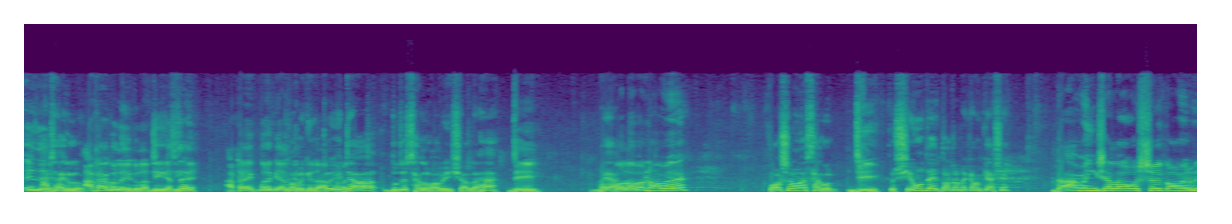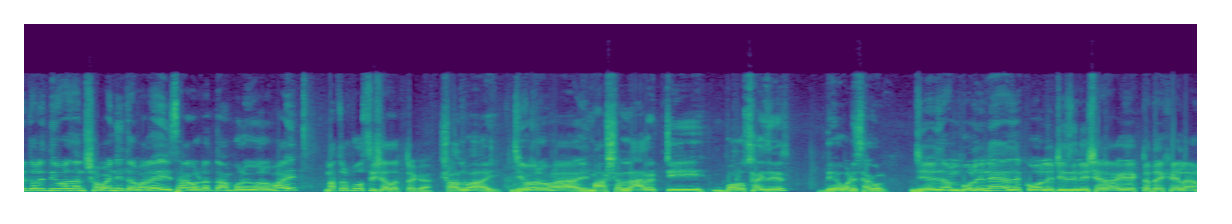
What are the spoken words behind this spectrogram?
এই যে আঠা এগুলো। আঠা গুলো এগুলা ঠিক। আছে? আঠা একবার গেল কিন্তু এটা দুধের ছাগল হবে হ্যাঁ? জি। ভাইয়া। কলাবান হবে। বর্ষার ছাগল। জি। তো সে এই দরদামটা কেমন কি আসে? দাম ইনশাল্লাহ অবশ্যই কমের ভিতরে দিব যেন সবাই নিতে পারে। এই ছাগলটার দাম পড়বে বড় ভাই মাত্র পঁচিশ হাজার টাকা। সাদ ভাই। জি বড় ভাই। মার্শাল্লাহ আরও একটি বড় সাইজের দেহ বড়ি ছাগল? যে আমি বলি না যে কোয়ালিটি জিনিসের আগে একটা দেখাইলাম।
